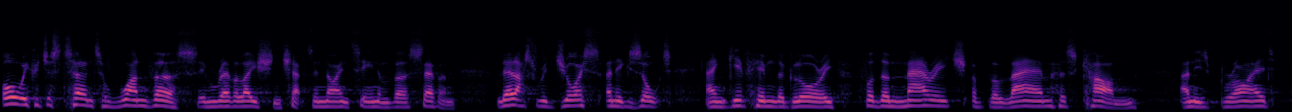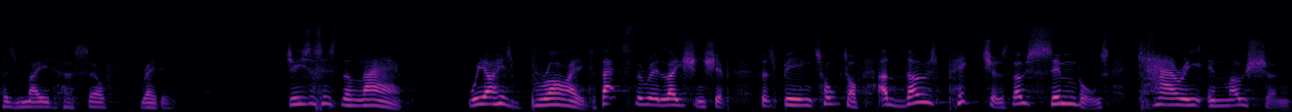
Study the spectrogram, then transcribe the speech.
Or we could just turn to one verse in Revelation chapter 19 and verse 7. Let us rejoice and exult and give him the glory, for the marriage of the Lamb has come, and his bride has made herself ready. Jesus is the Lamb. We are his bride. That's the relationship that's being talked of. And those pictures, those symbols, carry emotion.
